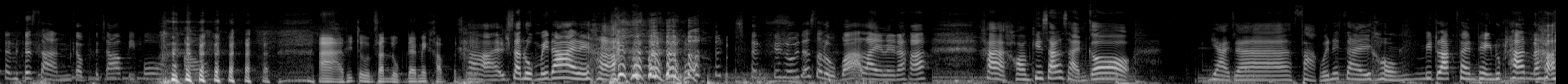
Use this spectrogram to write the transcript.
ธนสันกับพระเจ้าปีโป้ของเขาอ่าพี่จูนสรุปได้ไหมครับวันนี้ค่ะ สรุปไม่ได้เลยค่ะ ฉันไม่รู้จะสรุปว่าอะไรเลยนะคะ ค่ะ ความคิดสร้างสรรค์ก็อยากจะฝากไว้ในใจของมิตรรักแฟนเพลงทุกท่านนะคะ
